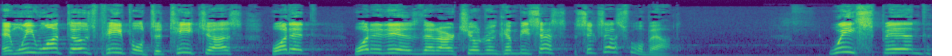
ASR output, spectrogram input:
And we want those people to teach us what it, what it is that our children can be ses- successful about. We spend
